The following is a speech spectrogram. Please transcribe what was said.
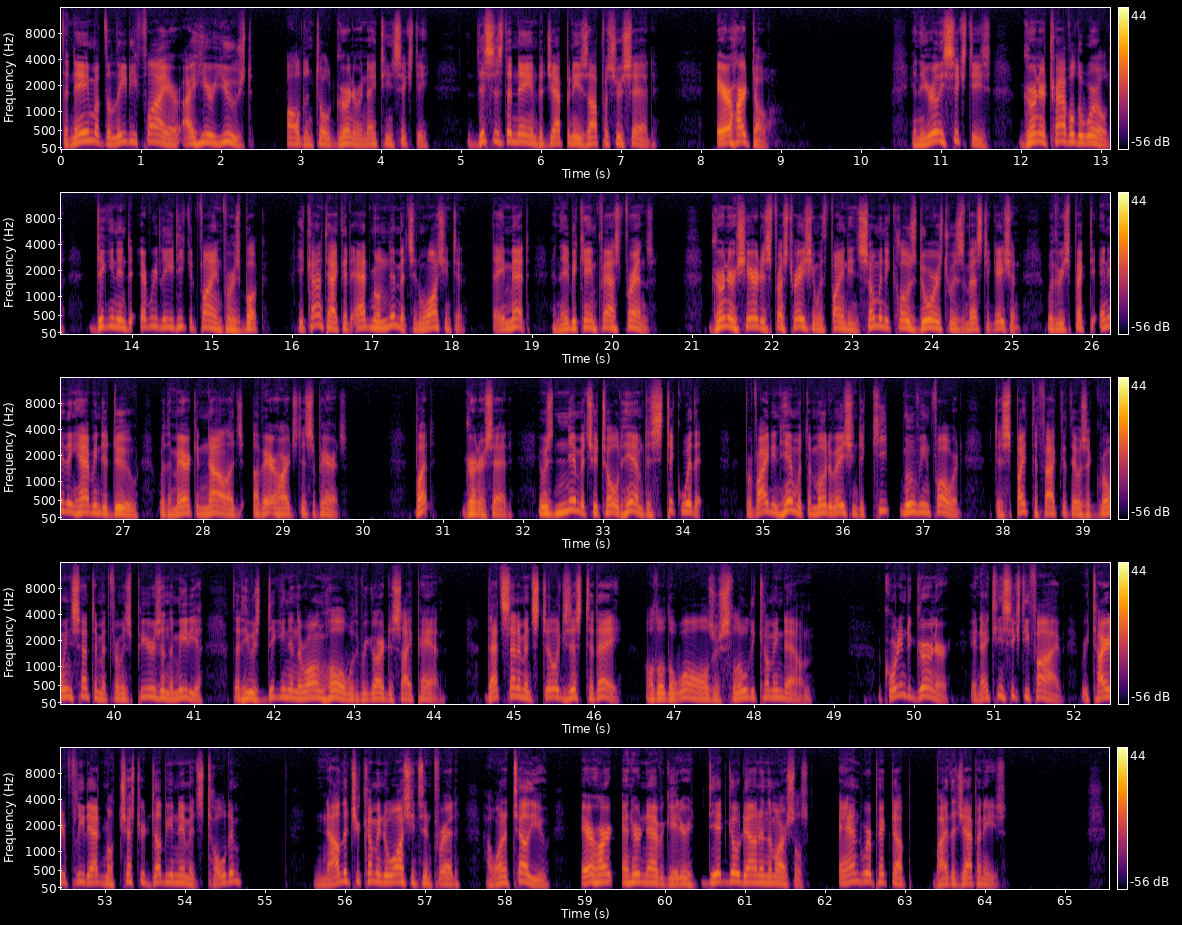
The name of the lady flyer I hear used Aldan told Goerner in 1960. This is the name the Japanese officer said Earharto. In the early 60s, Goerner traveled the world, digging into every lead he could find for his book. He contacted Admiral Nimitz in Washington. They met, and they became fast friends. Goerner shared his frustration with finding so many closed doors to his investigation with respect to anything having to do with American knowledge of Earhart's disappearance. But, Goerner said, it was Nimitz who told him to stick with it, providing him with the motivation to keep moving forward, despite the fact that there was a growing sentiment from his peers in the media that he was digging in the wrong hole with regard to Saipan. That sentiment still exists today, although the walls are slowly coming down. According to Goerner, in 1965, retired Fleet Admiral Chester W. Nimitz told him, Now that you're coming to Washington, Fred, I want to tell you Earhart and her navigator did go down in the Marshalls and were picked up by the Japanese.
